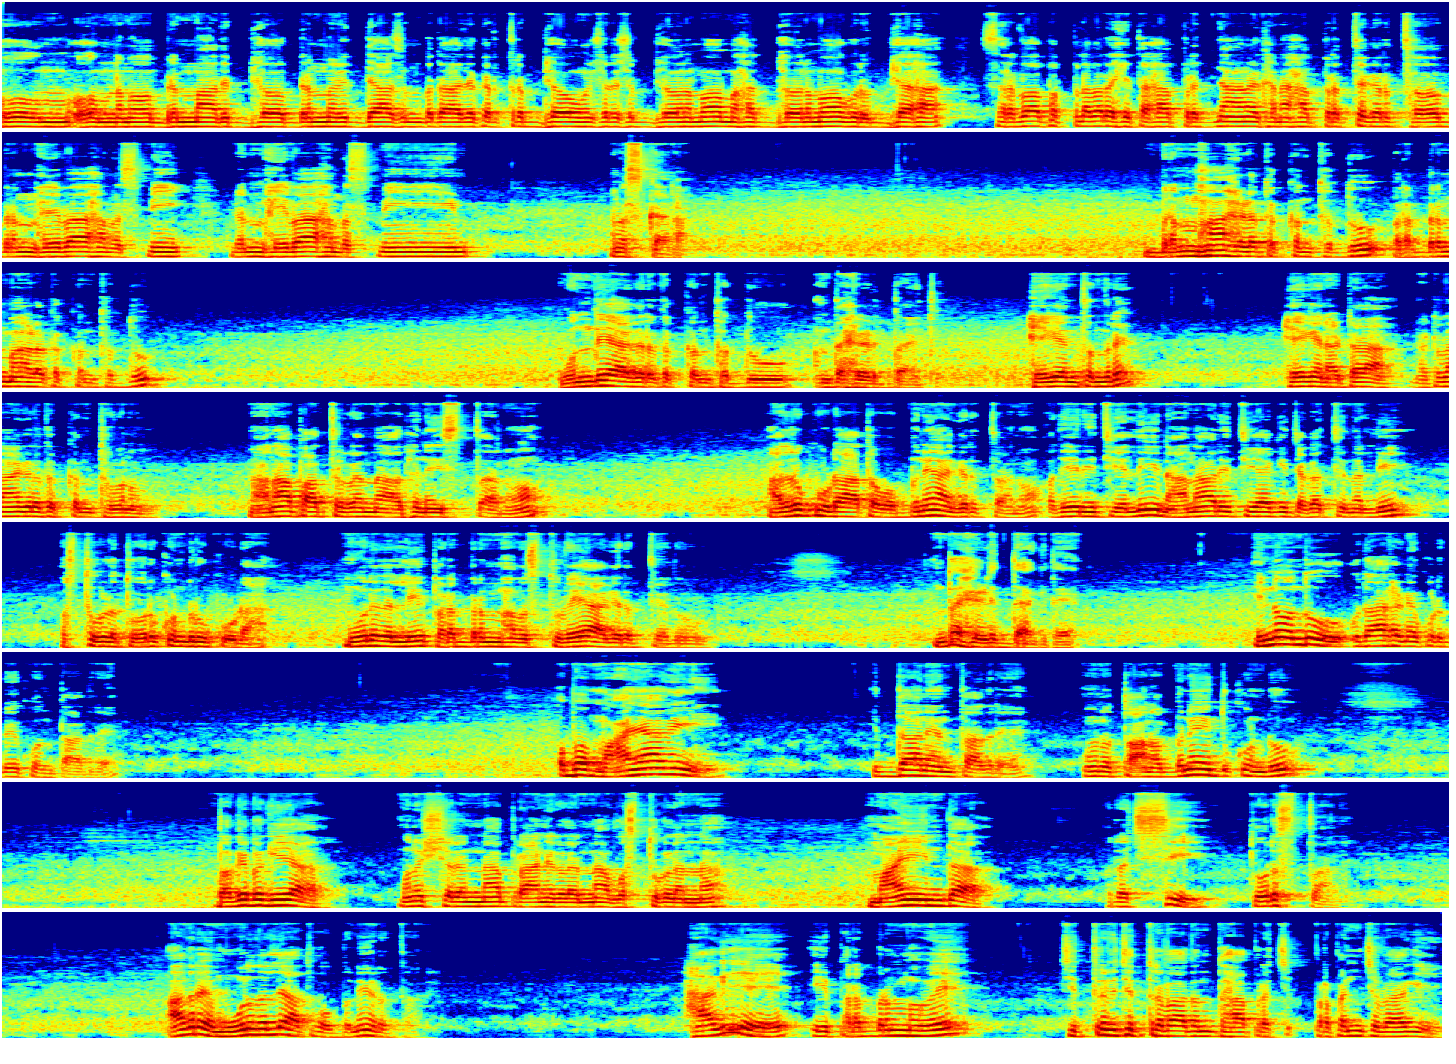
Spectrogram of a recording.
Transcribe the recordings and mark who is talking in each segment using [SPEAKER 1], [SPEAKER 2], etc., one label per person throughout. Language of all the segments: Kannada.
[SPEAKER 1] ಓಂ ಓಂ ನಮೋ ಬ್ರಹ್ಮಾದಿಭ್ಯೋ ಬ್ರಹ್ಮವಿದ್ಯಾಸಂಪದಾಯ ಕರ್ತೃಭ್ಯೋ ಋಷಿಭ್ಯೋ ನಮೋ ಮಹದ್ಭ್ಯೋ ನಮೋ ಗುರುಭ್ಯ ಸರ್ವೋಪಪ್ಲವರಹಿತ ಪ್ರಜ್ಞಾನಘನ ಪ್ರತ್ಯಗರ್ಥೋ ಬ್ರಹ್ಮೈವಾಹಮಸ್ಮಿ ಬ್ರಹ್ಮೈವಾಹಮಸ್ಮಿ ನಮಸ್ಕಾರ ಬ್ರಹ್ಮ ಹೇಳತಕ್ಕಂಥದ್ದು, ಪರಬ್ರಹ್ಮ ಹೇಳತಕ್ಕಂಥದ್ದು, ಒಂದೇ ಆಗಿರತಕ್ಕಂಥದ್ದು ಅಂತ ಹೇಳ್ತಾಯಿತು ಹೇಗೆ ಅಂತಂದರೆ ಹೇಗೆ ನಟ, ನಟನಾಗಿರತಕ್ಕಂಥವನು ನಾನಾ ಪಾತ್ರಗಳನ್ನು ಅಭಿನಯಿಸ್ತಾನೋ, ಆದರೂ ಕೂಡ ಆತ ಒಬ್ಬನೇ ಆಗಿರ್ತಾನೋ, ಅದೇ ರೀತಿಯಲ್ಲಿ ನಾನಾ ರೀತಿಯಾಗಿ ಜಗತ್ತಿನಲ್ಲಿ ವಸ್ತುಗಳು ತೋರಿಕೊಂಡರೂ ಕೂಡ ಮೂಲದಲ್ಲಿ ಪರಬ್ರಹ್ಮ ವಸ್ತುವೇ ಆಗಿರುತ್ತೆ ಅದು ಅಂತ ಹೇಳಿದ್ದಾಗಿದೆ. ಇನ್ನೂ ಒಂದು ಉದಾಹರಣೆ ಕೊಡಬೇಕು ಅಂತಾದರೆ, ಒಬ್ಬ ಮಾಯಾವಿ ಇದ್ದಾನೆ ಅಂತಾದರೆ, ಅವನು ತಾನೊಬ್ಬನೇ ಇದ್ದುಕೊಂಡು ಬಗೆ ಬಗೆಯ ಮನುಷ್ಯರನ್ನು, ಪ್ರಾಣಿಗಳನ್ನು, ವಸ್ತುಗಳನ್ನು ಮಾಯೆಯಿಂದ ರಚಿಸಿ ತೋರಿಸ್ತಾನೆ. ಆದರೆ ಮೂಲದಲ್ಲಿ ಆತ ಒಬ್ಬನೇ ಇರುತ್ತಾನೆ. ಹಾಗೆಯೇ ಈ ಪರಬ್ರಹ್ಮವೇ ಚಿತ್ರವಿಚಿತ್ರವಾದಂತಹ ಪ್ರಚ, ಪ್ರಪಂಚವಾಗಿ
